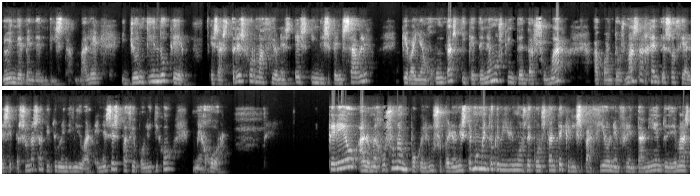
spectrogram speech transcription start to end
no independentista. ¿vale? Yo entiendo que esas tres formaciones es indispensable que vayan juntas y que tenemos que intentar sumar a cuantos más agentes sociales y personas a título individual en ese espacio político, mejor. Creo, a lo mejor suena un poco iluso, pero en este momento que vivimos de constante crispación, enfrentamiento y demás,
